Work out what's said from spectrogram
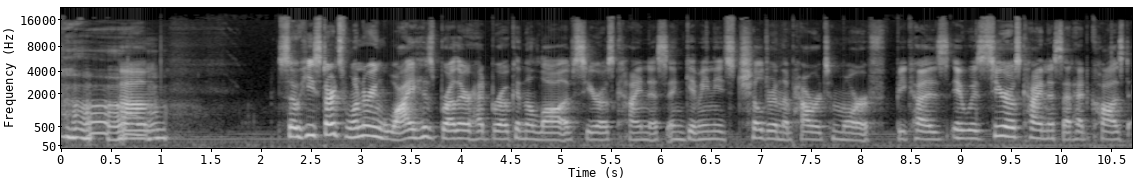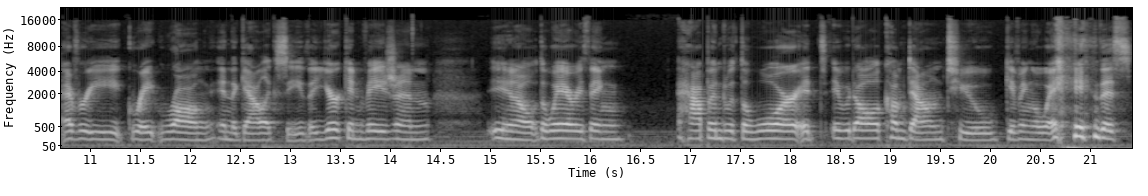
um, so he starts wondering why his brother had broken the law of Seerow's kindness and giving these children the power to morph, because it was Seerow's kindness that had caused every great wrong in the galaxy. The Yeerk invasion, you know, the way everything happened with the war, it it would all come down to giving away this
